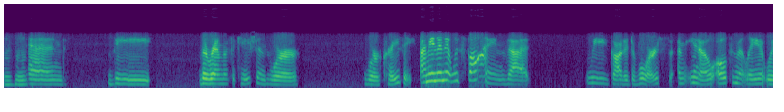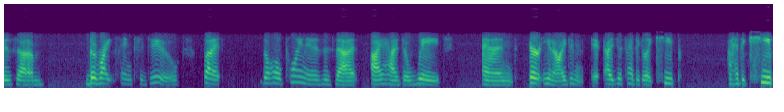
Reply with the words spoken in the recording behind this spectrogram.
Mm-hmm. and the the ramifications were were crazy. I mean, and it was fine that we got a divorce. I mean, you know, ultimately it was um the right thing to do, but the whole point is is that I had to wait and or you know, I didn't I just had to like keep I had to keep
